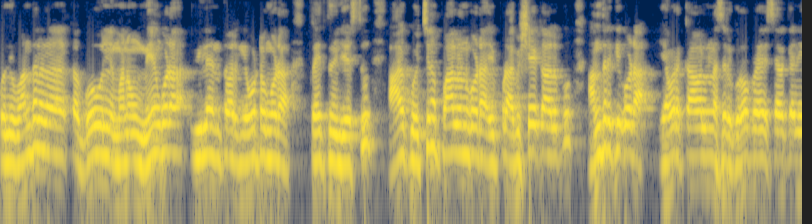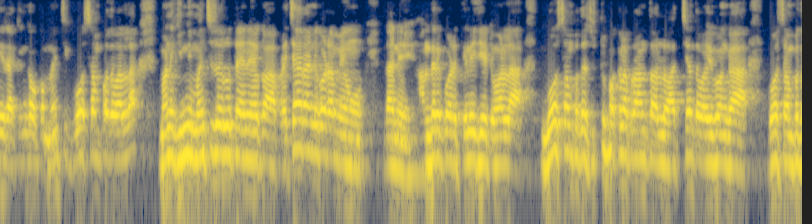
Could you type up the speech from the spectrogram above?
కొన్ని వందల గోవుల్ని మనం మేము కూడా వీలైనంత వరకు ఇవ్వటం కూడా ప్రయత్నం చేస్తూ ఆకు వచ్చిన పాలను కూడా ఇప్పుడు అభిషేకాలకు అందరికీ కూడా ఎవరికి కావాలన్నా సరే గృహప్రవేశాలు కానీ ఈ రకంగా ఒక మంచి గో సంపద వల్ల మనకి ఇన్ని మంచి జరుగుతాయనే ఒక ప్రచారాన్ని కూడా మేము దాన్ని అందరికి కూడా తెలియజేయటం వల్ల గో సంపద చుట్టుపక్కల ప్రాంతాల్లో అత్యంత వైభవంగా గో సంపద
